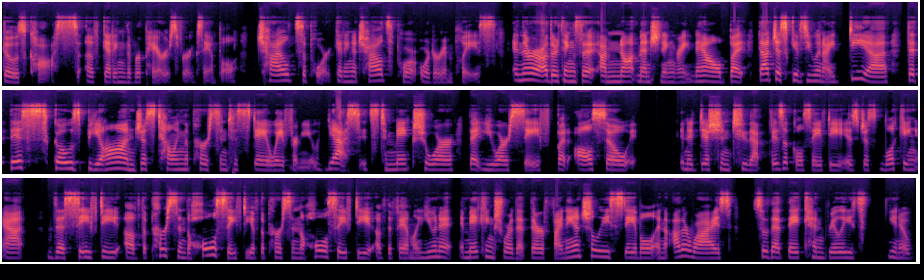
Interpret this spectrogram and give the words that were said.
those costs of getting the repairs, for example. Child support, getting a child support order in place. And there are other things that I'm not mentioning right now, but that just gives you an idea that this goes beyond just telling the person to stay away from you. Yes, it's to make sure that you are safe, but also in addition to that physical safety is just looking at the safety of the person, the whole safety of the person, the whole safety of the family unit, and making sure that they're financially stable and otherwise so that they can really, you know,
